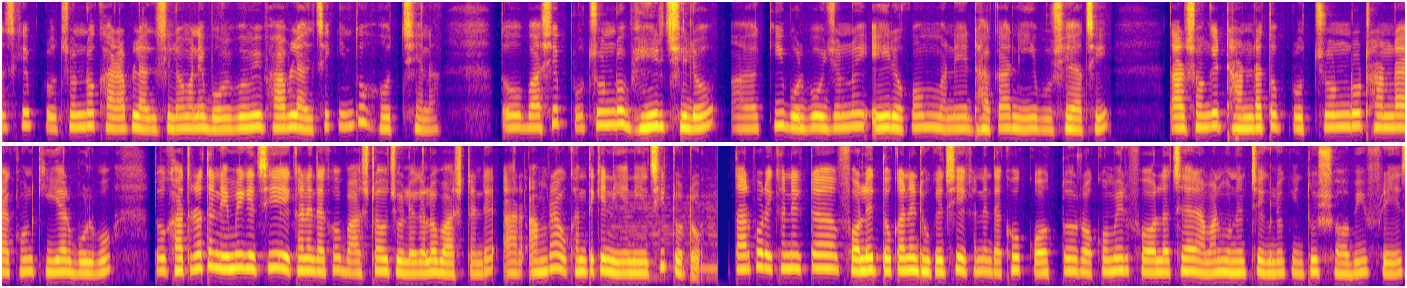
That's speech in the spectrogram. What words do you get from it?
আজকে প্রচণ্ড খারাপ লাগছিল মানে বমি বমি ভাব লাগছে, কিন্তু হচ্ছে না। তো বাসে প্রচণ্ড ভিড় ছিল কি বলব, ওই জন্যই এই রকম মানে ঢাকা নিয়ে বসে আছি। তার সঙ্গে ঠান্ডা তো প্রচণ্ড ঠান্ডা, এখন কি আর বলব। তো খাতড়াতে নেমে গেছি, এখানে দেখো বাসটাও চলে গেল বাস স্ট্যান্ডে আর আমরা ওখান থেকে নিয়ে নিয়েছি টোটো। তারপর এখানে একটা ফলের দোকানে ঢুকেছি। এখানে দেখো কত রকমের ফল আছে আর আমার মনে হচ্ছে এগুলো কিন্তু সবই ফ্রেশ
